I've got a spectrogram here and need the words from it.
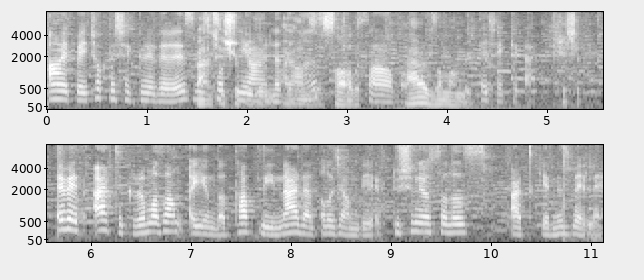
Ahmet Bey çok teşekkür ederiz. Bizi Ben çok teşekkür iyi ederim. Ayağınıza Çok sağlık. sağ olun. Her zaman bekliyorum. Teşekkürler. Teşekkür Evet artık Ramazan ayında tatlıyı nereden alacağım diye düşünüyorsanız artık yeriniz belli.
